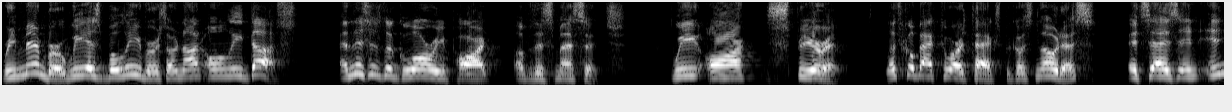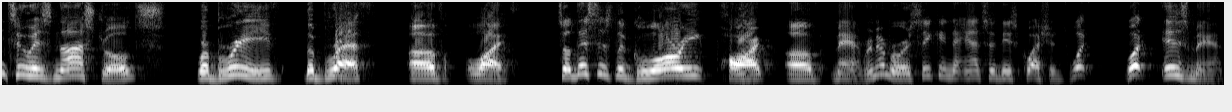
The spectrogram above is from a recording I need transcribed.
remember, we as believers are not only dust, and this is the glory part of this message. We are spirit. Let's go back to our text because notice it says, And into his nostrils were breathed the breath of life. So, this is the glory part of man. Remember, we're seeking to answer these questions. What, what is man?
